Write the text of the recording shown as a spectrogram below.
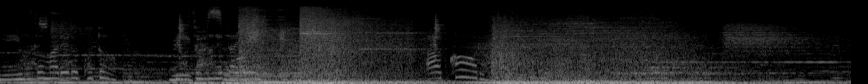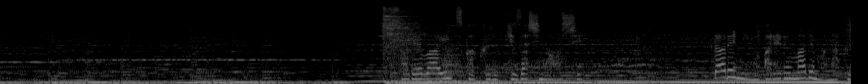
言いままれることを逃がすもの望まれたよアコーロそれはいつか来る兆しの星。誰に呼ばれるまでもなく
